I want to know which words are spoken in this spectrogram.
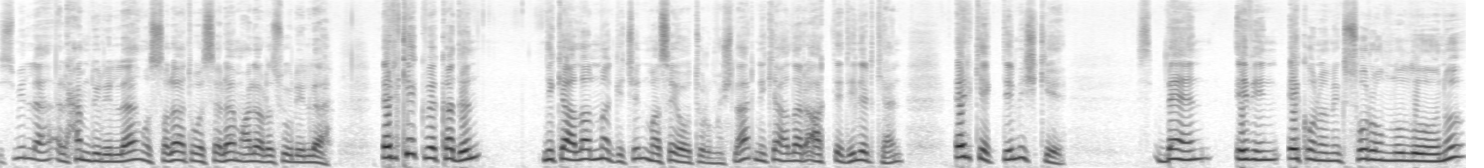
Bismillah, elhamdülillah ve salatu ve selamu ala Resulillah. Erkek ve kadın nikahlanmak için masaya oturmuşlar. Nikahları akdedilirken erkek demiş ki ben evin ekonomik sorumluluğunu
